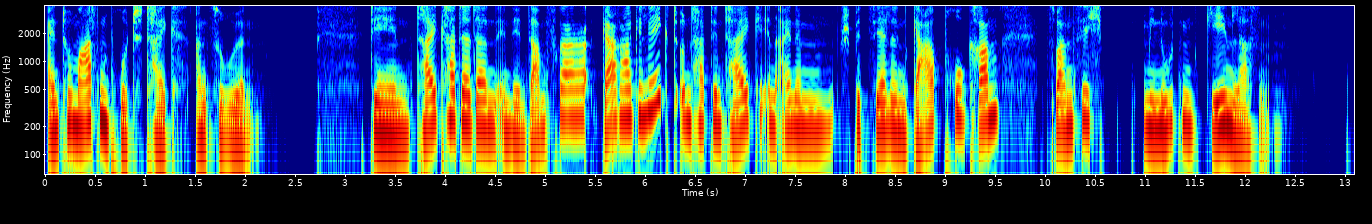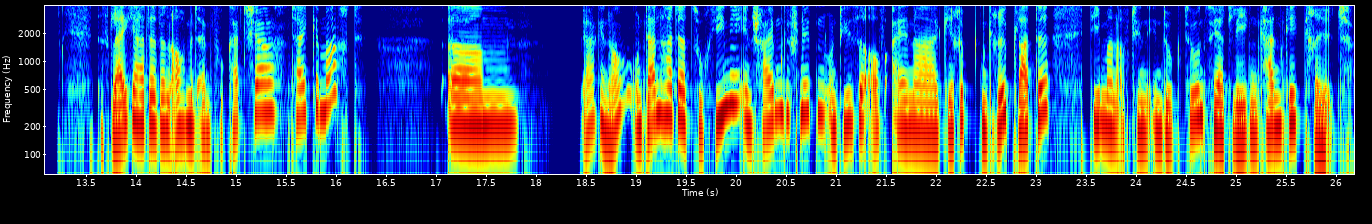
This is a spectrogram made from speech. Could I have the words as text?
ein Tomatenbrotteig anzurühren. Den Teig hat er dann in den Dampfgarer gelegt und hat den Teig in einem speziellen Garprogramm 20 Minuten gehen lassen. Das gleiche hat er dann auch mit einem Focaccia-Teig gemacht. Ähm, ja, genau. Und dann hat er Zucchini in Scheiben geschnitten und diese auf einer gerippten Grillplatte, die man auf den Induktionsherd legen kann, gegrillt.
